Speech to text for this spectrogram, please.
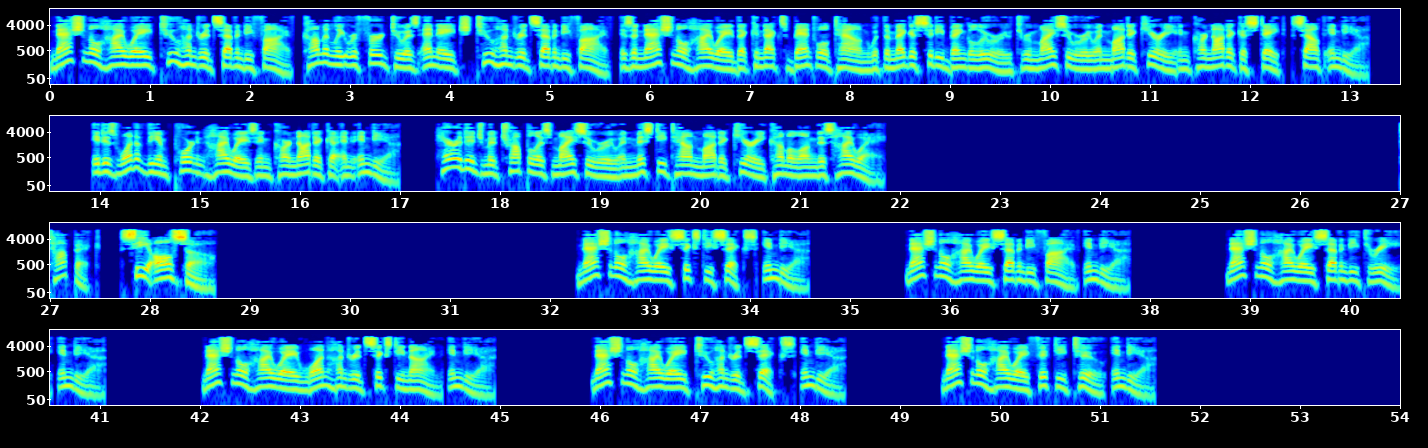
National Highway 275, commonly referred to as NH 275, is a national highway that connects Bantwal town with the megacity Bengaluru through Mysuru and Madikeri in Karnataka state, South India. It is one of the important highways in Karnataka and India. Heritage metropolis Mysuru and Misty town Madikeri come along this highway. See also National Highway 66 India. National Highway 75 India. National Highway 73 India. National Highway 169 India. National Highway 206 India. National Highway 52 India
